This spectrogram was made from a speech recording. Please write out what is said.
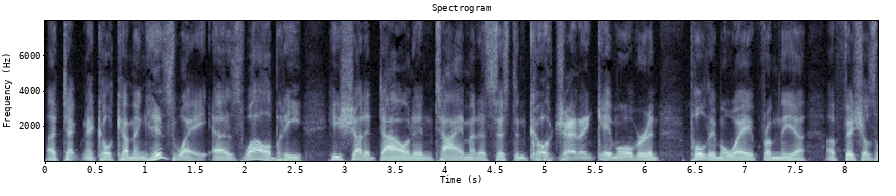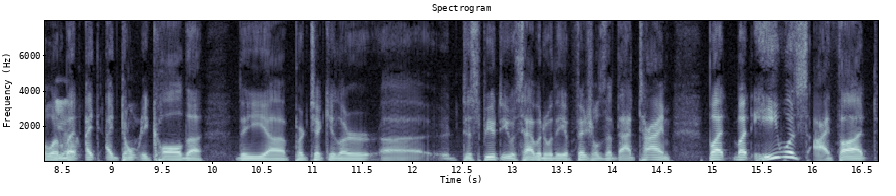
a technical coming his way as well. But he, he shut it down in time. An assistant coach, I think, came over and pulled him away from the uh, officials a little Yeah. bit. I, I don't recall the the uh, particular uh, dispute he was having with the officials at that time, but but he was, I thought,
